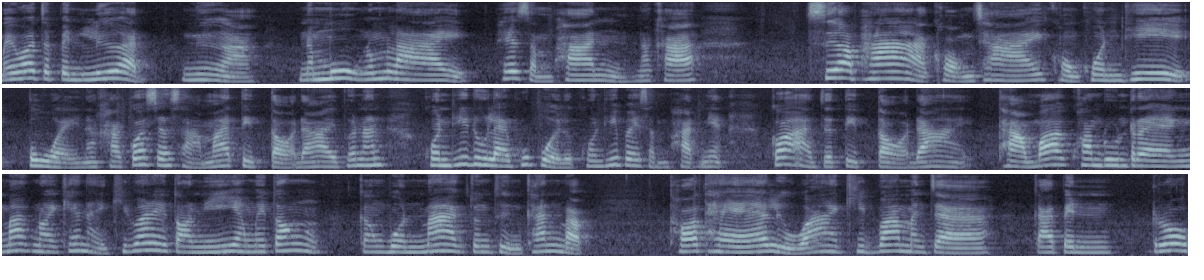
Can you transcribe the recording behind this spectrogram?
ไม่ว่าจะเป็นเลือด เหงื่อ น้ำมูกน้ำลาย เพศสัมพันธ์นะคะ เสื้อผ้าของใช้ของคนที่ป่วยนะคะ ก็จะสามารถติดต่อได้ เพราะนั้นคนที่ดูแลผู้ป่วยหรือคนที่ไปสัมผัสเนี่ยก็อาจจะติดต่อได้ ถามว่าความรุนแรงมากน้อยแค่ไหน คิดว่าในตอนนี้ยังไม่ต้องกังวลมากจนถึงขั้นแบบท้อแท้หรือว่าคิดว่ามันจะกลายเป็นโรค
